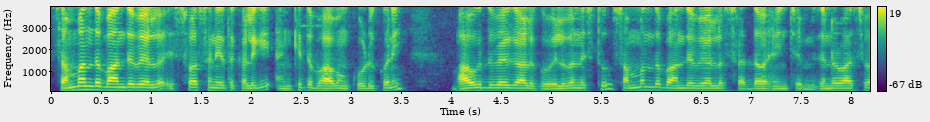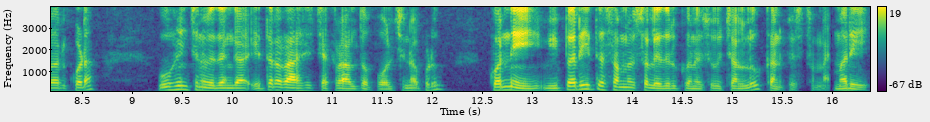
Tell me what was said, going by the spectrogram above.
సంబంధ బాంధవ్యాల్లో విశ్వసనీయత కలిగి అంకిత భావం కూడుకొని భావోద్వేగాలకు విలువనిస్తూ సంబంధ బాంధవ్యాల్లో శ్రద్ధ వహించే మిథున రాశి వారు కూడా ఊహించిన విధంగా ఇతర రాశి చక్రాలతో పోల్చినప్పుడు కొన్ని విపరీత సమస్యలు ఎదుర్కొనే సూచనలు కనిపిస్తున్నాయి. మరి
